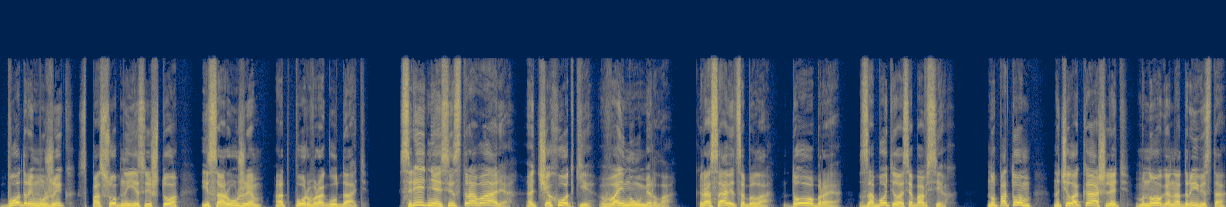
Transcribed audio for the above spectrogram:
Бодрый мужик, способный, если что, и с оружием отпор врагу дать. Средняя сестра Варя от чехотки в войну умерла. Красавица была, добрая, заботилась обо всех. Но потом начала кашлять, много, надрывисто,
